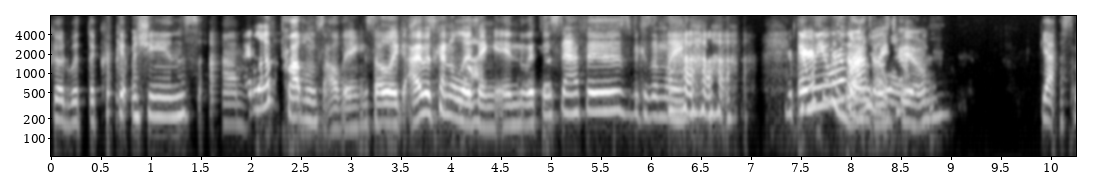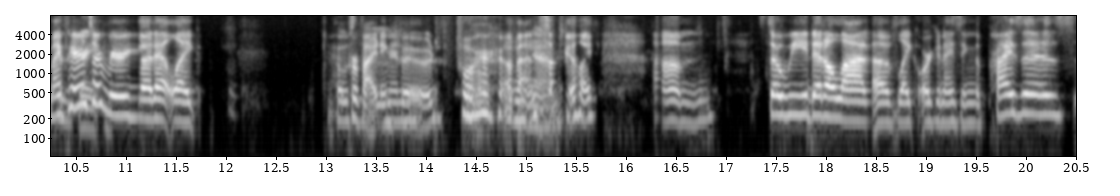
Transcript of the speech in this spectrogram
good with the Cricut machines. Um, I love problem solving. So like I was kind of living in with the snafus because I'm like Your and we were laundry too. yes, my parents great. are very good at like Hosting providing and- food for events. Yeah. I feel like. Um, so we did a lot of like organizing the prizes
